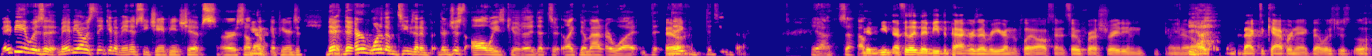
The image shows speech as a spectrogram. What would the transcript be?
maybe it was a maybe I was thinking of NFC championships or something yeah. appearances. They're yeah. they're one of them teams that have they're just always good. That's like no matter what. They, they, they yeah. Yeah. So beat, I feel like they beat the Packers every year in the playoffs, and it's so frustrating. You know, yeah. back to Kaepernick, that was just ugh.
